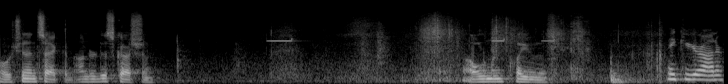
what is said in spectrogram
Motion and second, under discussion. Alderman Clayunas. Thank you, Your Honor.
